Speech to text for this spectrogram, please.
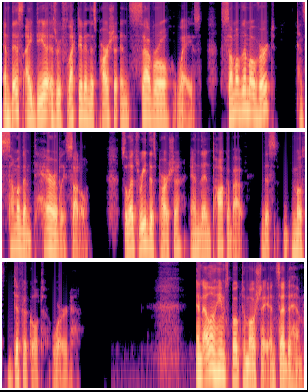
And this idea is reflected in this Parsha in several ways, some of them overt and some of them terribly subtle. So let's read this Parsha and then talk about this most difficult word. And Elohim spoke to Moshe and said to him,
